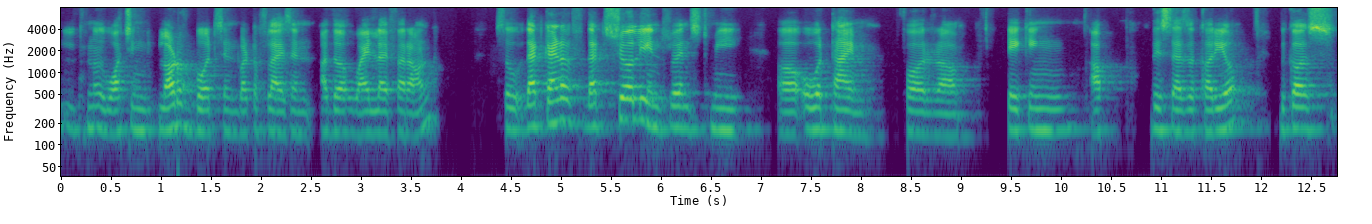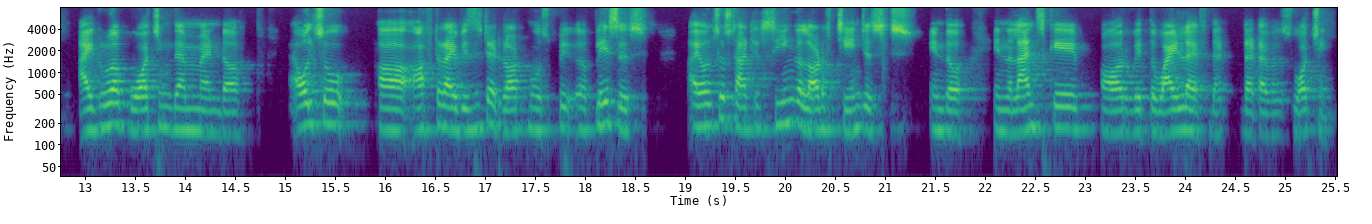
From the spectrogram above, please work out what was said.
you know watching a lot of birds and butterflies and other wildlife around. So that kind of that surely influenced me uh, over time for uh, taking up this as a career. Because i grew up watching them and uh, also uh, after i visited a lot more uh, places i also started seeing a lot of changes in the in the landscape or with the wildlife that that i was watching.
